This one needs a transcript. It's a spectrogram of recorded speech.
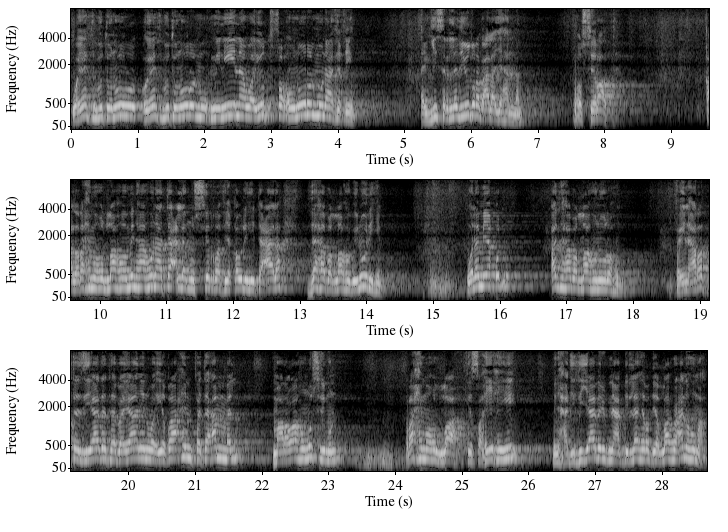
ويثبت نور ويثبت نور المؤمنين ويطفأ نور المنافقين. الجسر الذي يضرب على جهنم والصراط. قال رحمه الله ومنها هنا تعلم السر في قوله تعالى ذهب الله بنورهم ولم يقل أذهب الله نورهم فإن أردت زيادة بيان وإيضاح فتأمل ما رواه مسلم. رحمه الله في صحيحه من حديث جابر بن عبد الله رضي الله عنهما.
